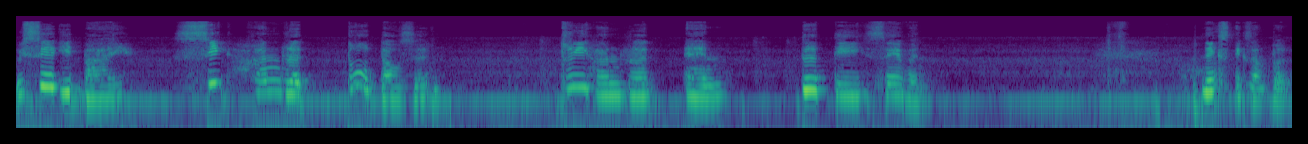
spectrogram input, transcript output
we say it by 602,337. Next example.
